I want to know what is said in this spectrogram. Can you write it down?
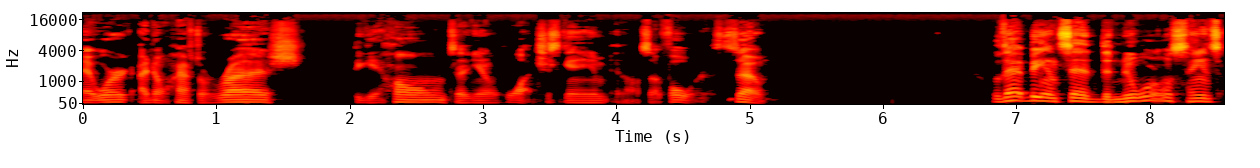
at work I don't have to rush to get home to, you know, watch this game and also forth. So with that being said, the New Orleans Saints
